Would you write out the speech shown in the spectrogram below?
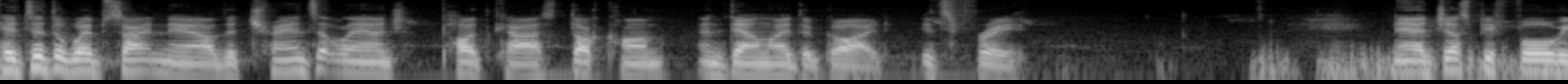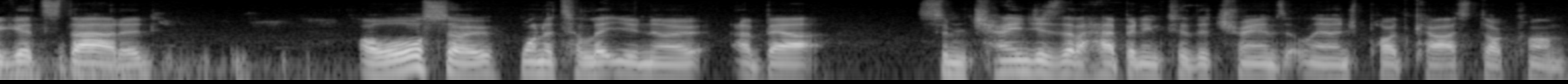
Head to the website now, the transitloungepodcast.com, and download the guide. It's free. Now, just before we get started, I also wanted to let you know about some changes that are happening to the transitloungepodcast.com.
